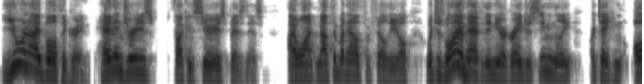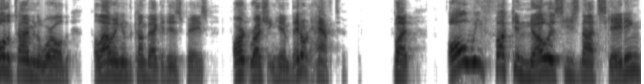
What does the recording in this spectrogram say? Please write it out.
you and I both agree. Head injuries, fucking serious business. I want nothing but health for Phil Chytil, which is why I'm happy the New York Rangers seemingly are taking all the time in the world, allowing him to come back at his pace, aren't rushing him. They don't have to. But all we fucking know is he's not skating.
